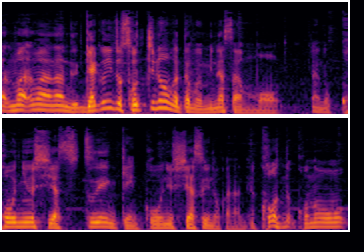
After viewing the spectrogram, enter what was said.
い、あまあまあなんで逆に言うとそっちの方が多分皆さんもあの購入しやす出演権購入しやすいのかな？このこの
